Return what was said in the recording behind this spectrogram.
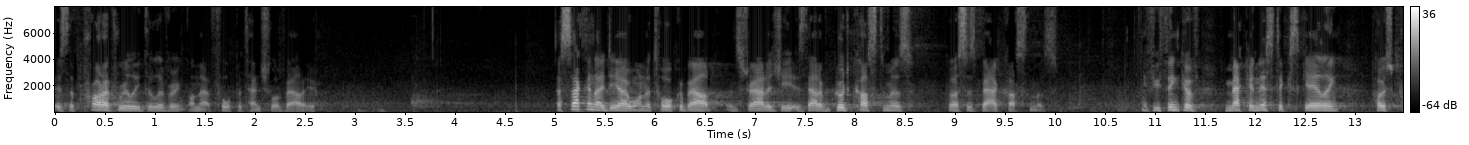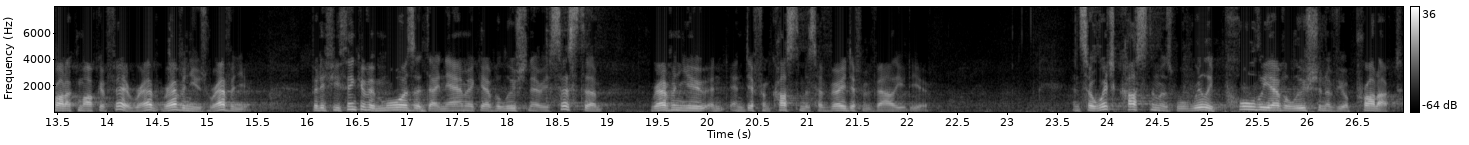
is the product really delivering on that full potential of value? A second idea I want to talk about in strategy is that of good customers versus bad customers. If you think of mechanistic scaling post-product market fit, rev revenue is revenue. But if you think of it more as a dynamic evolutionary system, revenue and, and different customers have very different value to you. And so which customers will really pull the evolution of your product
